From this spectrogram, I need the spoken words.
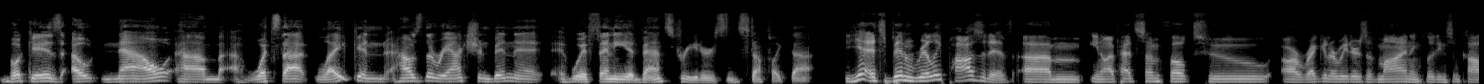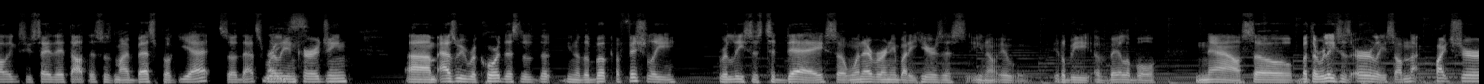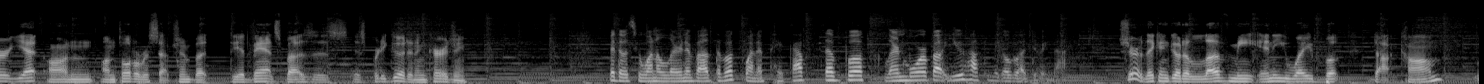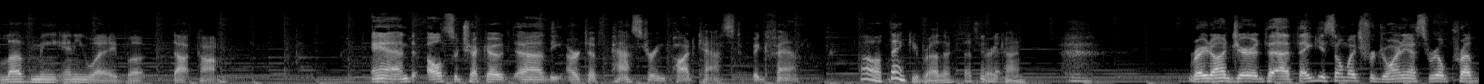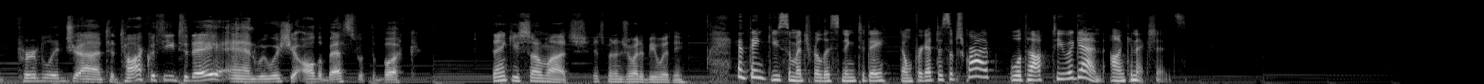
Book is out now. Um, what's that like, and how's the reaction been uh, with any advanced readers and stuff like that? Yeah, it's been really positive. Um, you know, I've had some folks who are regular readers of mine, including some colleagues who say they thought this was my best book yet. So that's really nice. encouraging. Um, as we record this, the, the, you know the book officially releases today. So whenever anybody hears this, you know it it'll be available now. So, but the release is early, so I'm not quite sure yet on on total reception. But the advance buzz is is pretty good and encouraging. For those who want to learn about the book, want to pick up the book, learn more about you, how can they go about doing that? Sure, they can go to lovemeanywaybook.com, lovemeanywaybook.com. And also check out uh, the Art of Pastoring podcast. Big fan. Oh, thank you, brother. That's very kind. Right on, Jared. Uh, thank you so much for joining us. Real pre- privilege uh, to talk with you today, and we wish you all the best with the book. Thank you so much. It's been a joy to be with you. And thank you so much for listening today. Don't forget to subscribe. We'll talk to you again on Connections.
